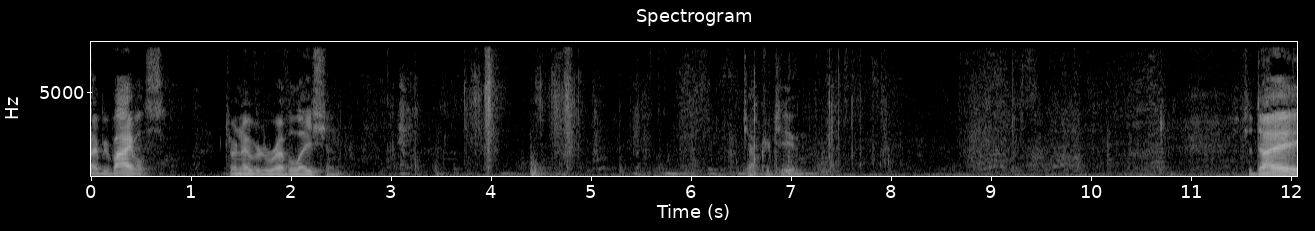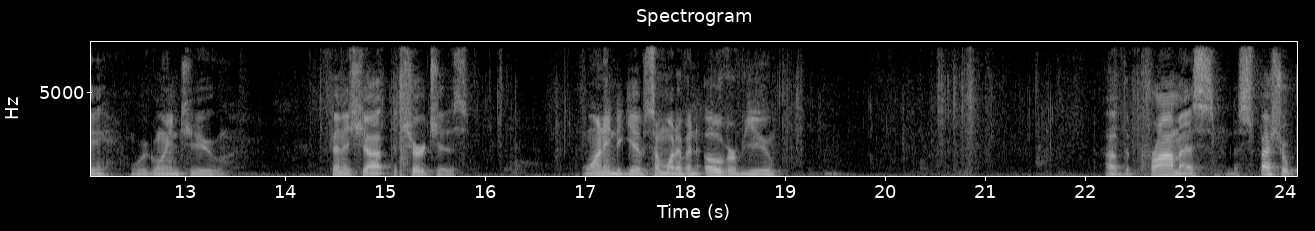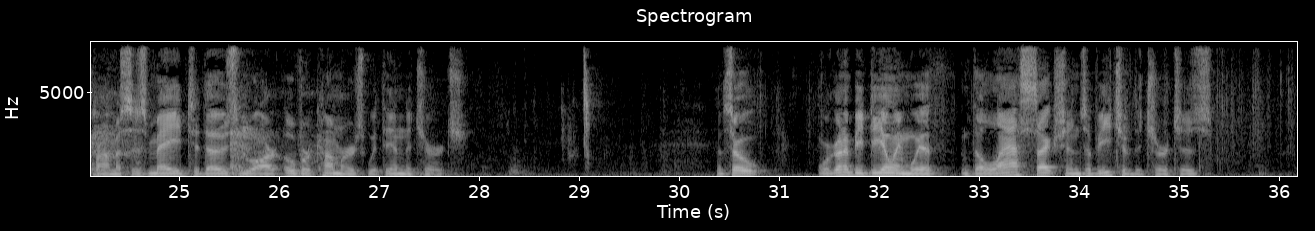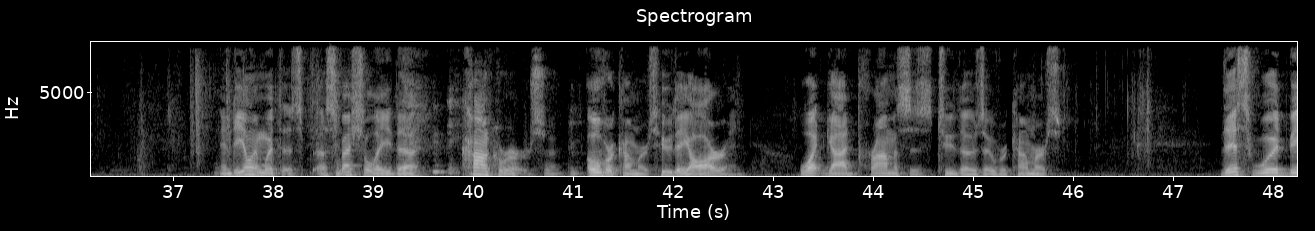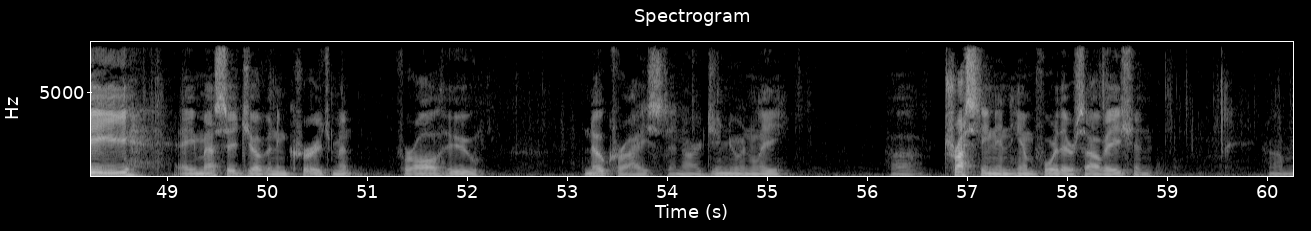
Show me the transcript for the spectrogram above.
Grab your Bibles. Turn over to Revelation. Chapter 2. Today, we're going to finish up the churches, wanting to give somewhat of an overview of the promise, the special promises made to those who are overcomers within the church. And so we're going to be dealing with the last sections of each of the churches and dealing with especially the conquerors, the overcomers, who they are, and what God promises to those overcomers. This would be a message of an encouragement for all who know Christ and are genuinely uh, trusting in Him for their salvation. Um,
